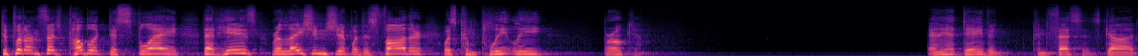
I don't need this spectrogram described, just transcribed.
to put on such public display that his relationship with his father was completely broken. And yet David confesses God,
